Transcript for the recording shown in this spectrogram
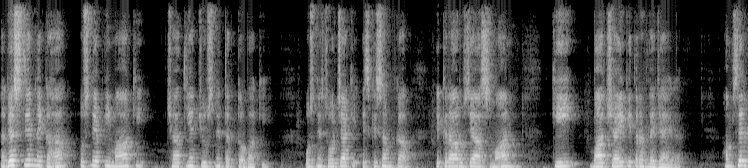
اگستین نے کہا، اس نے اپنی ماں کی چھاتیاں چوسنے تک توبہ کی۔ اس نے سوچا کہ اس قسم کا اقرار اسے آسمان کی بادشاہی کی طرف لے جائے گا۔ ہم صرف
